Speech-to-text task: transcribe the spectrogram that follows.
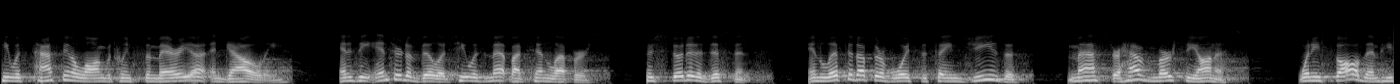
he was passing along between Samaria and Galilee. And as he entered a village, he was met by ten lepers, who stood at a distance and lifted up their voices, saying, Jesus, Master, have mercy on us. When he saw them, he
